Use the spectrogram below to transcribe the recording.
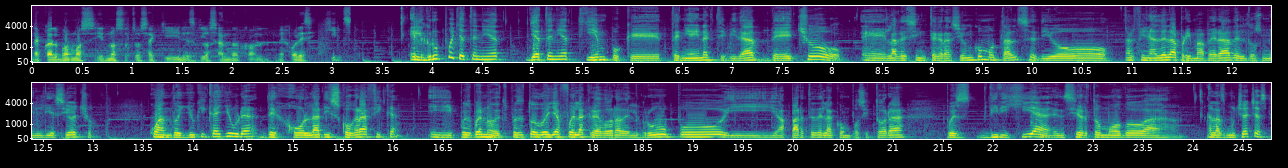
la cual vamos a ir nosotros aquí desglosando con mejores hits. El grupo ya tenía, ya tenía tiempo que tenía inactividad. De hecho, eh, la desintegración como tal se dio al final de la primavera del 2018. Cuando Yuki Kayura dejó la discográfica. Y pues bueno, después de todo ella fue la creadora del grupo y aparte de la compositora, pues dirigía en cierto modo a, a las muchachas.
